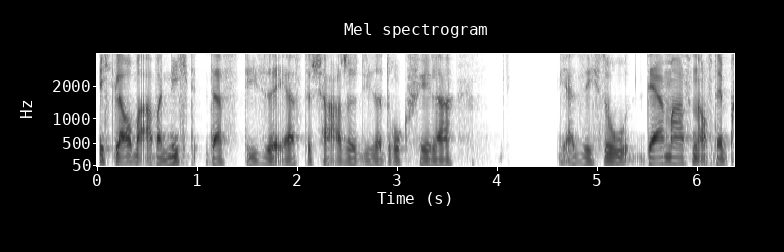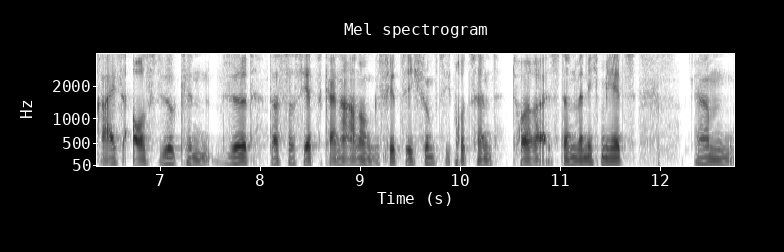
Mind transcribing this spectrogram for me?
Ich glaube aber nicht, dass diese erste Charge, dieser Druckfehler ja, sich so dermaßen auf den Preis auswirken wird, dass das jetzt, keine Ahnung, 40, 50 Prozent teurer ist. Denn wenn ich mir jetzt ähm,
